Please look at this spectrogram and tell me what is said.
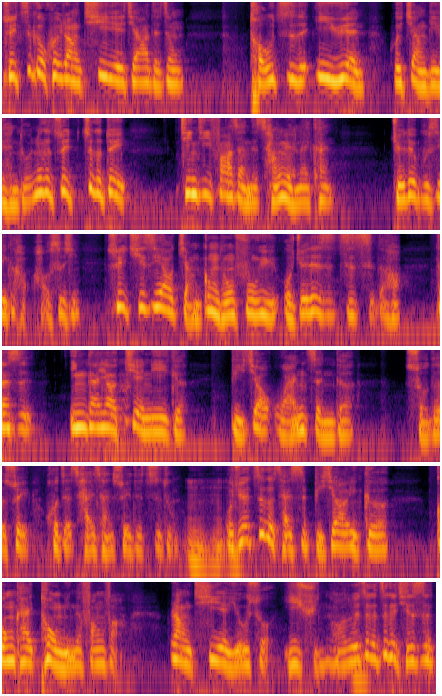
所以这个会让企业家的这种投资的意愿会降低很多。那个最这个对经济发展的长远来看。绝对不是一个好好事情，所以其实要讲共同富裕，我觉得是支持的哈。但是应该要建立一个比较完整的所得税或者财产税的制度。嗯嗯，我觉得这个才是比较一个公开透明的方法，让企业有所依循哈。所以这个这个其实是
